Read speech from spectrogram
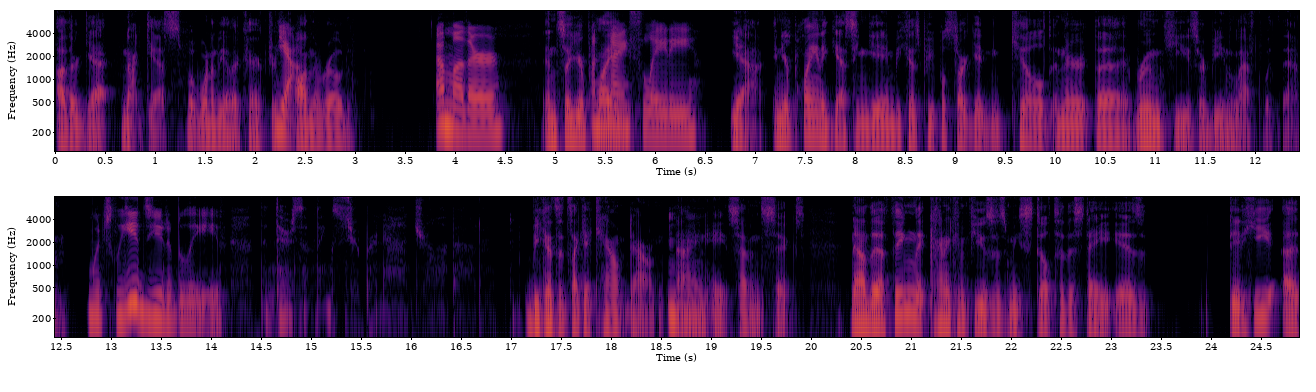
other get not guests, but one of the other characters Yeah. on the road. a mother, And so you're playing a nice lady. Yeah, and you're playing a guessing game because people start getting killed and their the room keys are being left with them which leads you to believe that there's something it. Because it's like a countdown Mhm. nine, eight, seven, six. Now the thing that kind of confuses me still to this day is, did he uh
